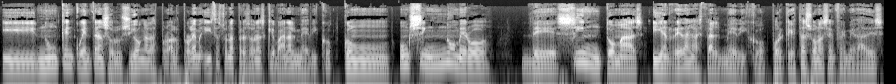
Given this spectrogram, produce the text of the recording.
y nunca encuentran solución a, a los problemas. Y estas son las personas que van al médico con un sinnúmero de síntomas y enredan hasta el médico porque estas son las enfermedades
